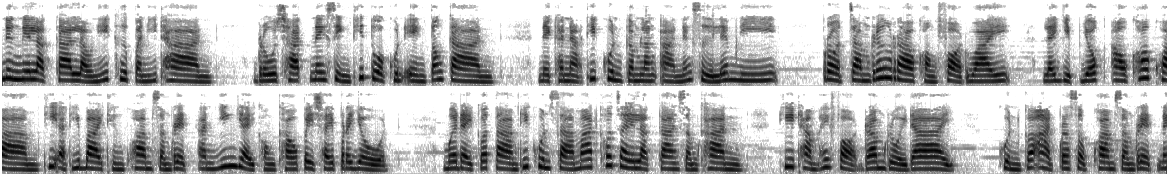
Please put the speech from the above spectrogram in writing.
หนึ่งในหลักการเหล่านี้คือปณิธาน รู้ชัดในสิ่งที่ตัวคุณเองต้องการ ในขณะที่คุณกำลังอ่านหนังสือเล่มนี้ โปรดจำเรื่องราวของฟอร์ดไว้ และหยิบยกเอาข้อความที่อธิบายถึงความสำเร็จอันยิ่งใหญ่ของเขาไปใช้ประโยชน์ เมื่อใดก็ตามที่คุณสามารถเข้าใจหลักการสำคัญ ที่ทำให้ฟอร์ดร่ำรวยได้ คุณก็อาจประสบความสำเร็จใน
